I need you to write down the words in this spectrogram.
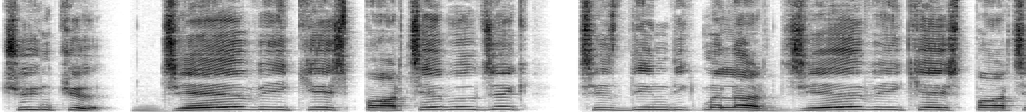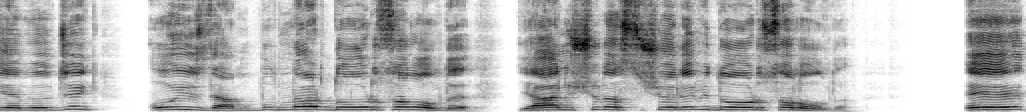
Çünkü C ve iki eş parçaya bölecek. Çizdiğim dikmeler C ve iki eş parçaya bölecek. O yüzden bunlar doğrusal oldu. Yani şurası şöyle bir doğrusal oldu. E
